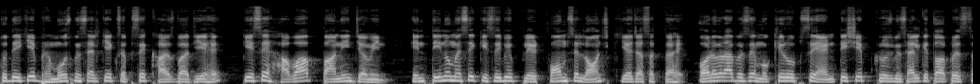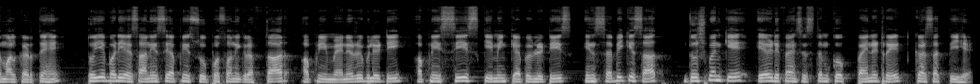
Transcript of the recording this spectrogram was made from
तो देखिए, ब्रह्मोस मिसाइल की एक सबसे खास बात यह है कि इसे हवा, पानी, ज़मीन, इन तीनों में से किसी भी प्लेटफॉर्म से लॉन्च किया जा सकता है। और अगर आप इसे मुख्य रूप से एंटी शिप क्रूज मिसाइल के तौर पर इस्तेमाल करते हैं तो ये बड़ी आसानी से अपनी सुपरसोनिक रफ्तार, अपनी मैनेरेबिलिटी अपनी सी स्कीमिंग कैपेबिलिटीज इन सभी के साथ दुश्मन के एयर डिफेंस सिस्टम को पेनिट्रेट कर सकती है।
